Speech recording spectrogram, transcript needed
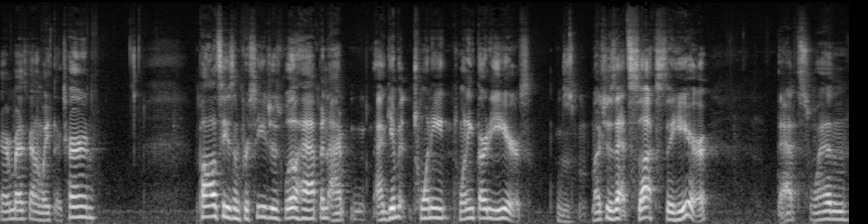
Everybody's got to wait their turn. Policies and procedures will happen. I I give it 20, 20 30 years. As much as that sucks to hear, that's when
